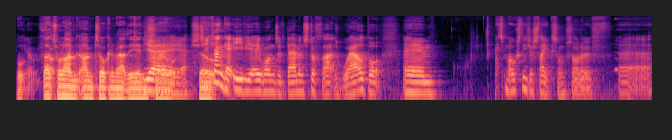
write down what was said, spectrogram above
Well, you know, that's what I'm I'm talking about. The insole. Yeah, yeah, yeah. So, So, you can get EVA ones of them and stuff like that as well, but um, it's mostly just like some sort of uh,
